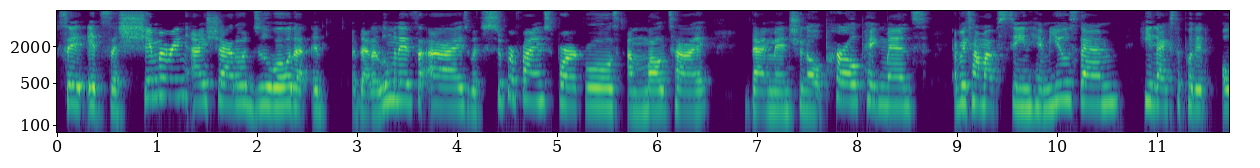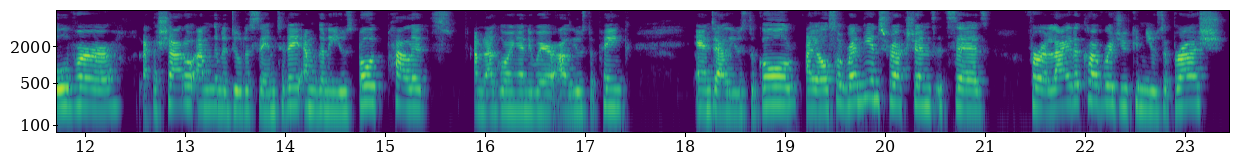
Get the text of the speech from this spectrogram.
say it's a shimmering eyeshadow duo that that illuminates the eyes with superfine sparkles and multi-dimensional pearl pigments. Every time I've seen him use them, he likes to put it over like a shadow. I'm going to do the same today. I'm going to use both palettes. I'm not going anywhere. I'll use the pink and I'll use the gold. I also read the instructions. It says for a lighter coverage, you can use a brush.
